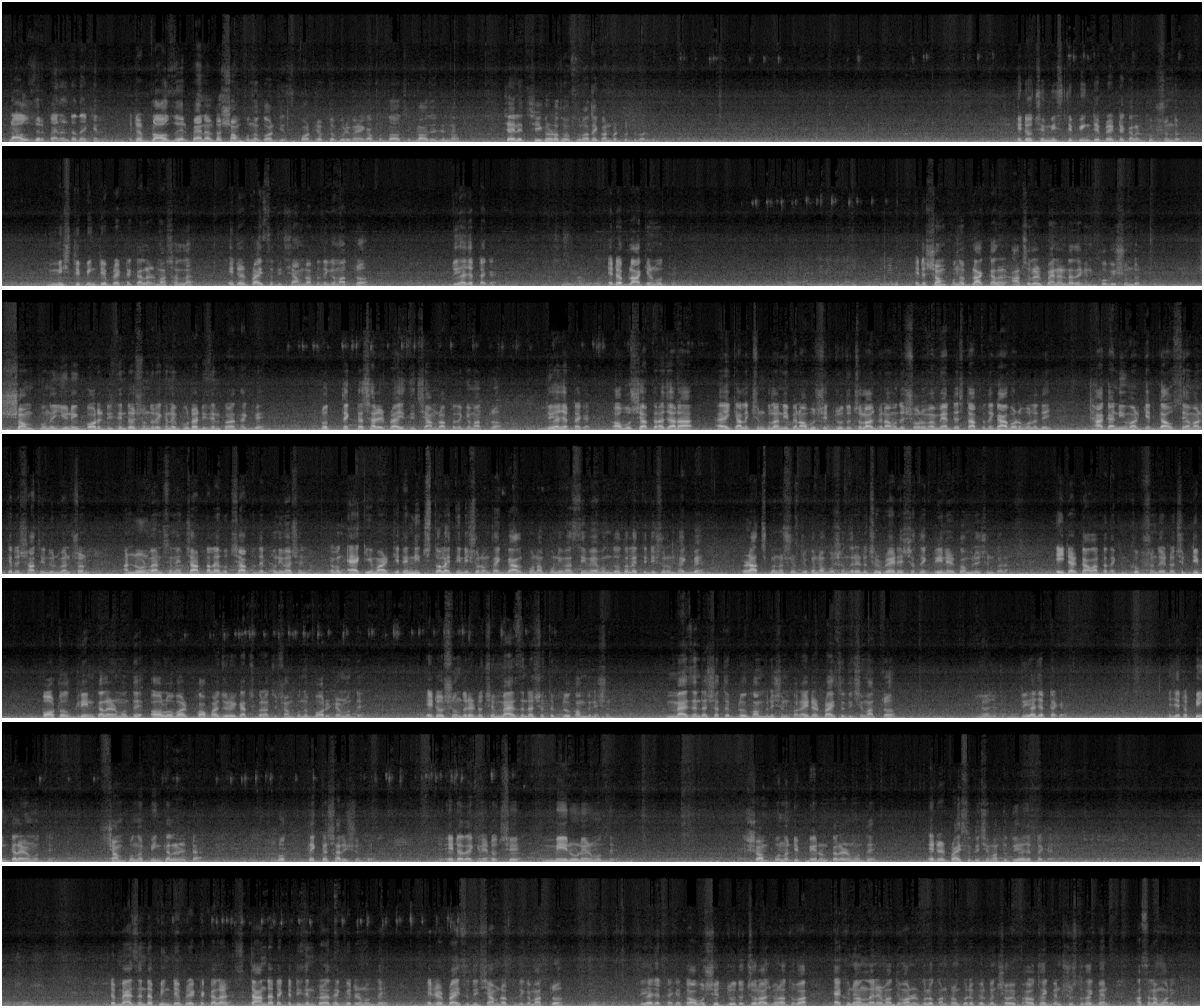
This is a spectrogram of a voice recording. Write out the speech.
ব্লাউজের প্যানেলটা দেখেন। এটার ব্লাউজের প্যানেলটা সম্পূর্ণ গর্জিয়াস পর্যাপ্ত পরিমাণে কাপড় দেওয়া আছে ব্লাউজের জন্য। চাইলে থ্রি কোড অথবা ফুল হাতে কনভার্ট করতে পারবে। এটা হচ্ছে মিষ্টি পিঙ্ক টাইপের একটা কালার খুব সুন্দর। মিষ্টি পিঙ্ক টাইপের একটা কালার মাসাল্লাহ এটার প্রাইসও দিচ্ছি আমরা আপনাদেরকে মাত্র দুই হাজার টাকায়। এটা ব্ল্যাকের মধ্যে। এটা সম্পূর্ণ ব্ল্যাক কালার আঁচলের প্যানেলটা দেখেন, খুবই সুন্দর। সম্পূর্ণ ইউনিক বডি ডিজাইনটাও সুন্দর। এখানে বুটা ডিজাইন করা থাকবে। প্রত্যেকটা শাড়ির প্রাইস দিচ্ছি আমরা আপনাদেরকে মাত্র দুই হাজার টাকায়। অবশ্যই আপনারা যারা এই কালেকশনগুলো নেবেন, অবশ্যই দ্রুত চলে আসবেন আমাদের শোরুমে আমি অ্যাড্রেসটা আপনাদেরকে আবারও বলে দিই। ঢাকা নিউ মার্কেট, গাউসিয়া মার্কেটের সাথে নূর ম্যানশন আর নূর ম্যানশনের চারতলায় হচ্ছে আপনাদের পূর্ণিমা শাড়ি। এবং একই মার্কেটের নিচতলায় তিনটি শোরুম থাকবে। আলপনা, পূর্ণিমা, সিম এবং দোতলায় তিনটি শোরুম থাকবে। রাজকন্যা, সূর্যকন্যা, বসুন্ধরা। এটা হচ্ছে রেডের সাথে গ্রিনের কম্বিনেশন করা। এইটার কালারটা দেখেন, খুব সুন্দর। এটা হচ্ছে ডিপ বটল গ্রিন কালারের মধ্যে অল ওভার কপার জোরে কাজ করা আছে সম্পূর্ণ বডিটার মধ্যে। এটাও সুন্দর, এটা হচ্ছে ম্যাজেন্ডার সাথে ব্লু কম্বিনেশন ম্যাজেন্ডার সাথে ব্লু কম্বিনেশন করা। এটার প্রাইসও দিচ্ছি মাত্র দুই হাজার টাকা। এই যে এটা পিঙ্ক কালারের মধ্যে। সম্পূর্ণ পিঙ্ক কালার এটা। প্রত্যেকটা শাড়ি সুন্দর। এটা দেখেন, এটা হচ্ছে মেরুনের মধ্যে। সম্পূর্ণ ডিপ মেরুন কালারের মধ্যে। এটার প্রাইসও দিচ্ছি মাত্র দুই হাজার টাকায়। এটা ম্যাজেন্ডা পিঙ্ক টাইপের একটা কালার স্ট্যান্ডার্ড একটা ডিজাইন করা থাকবে এটার মধ্যে। এটার প্রাইসও দিচ্ছি আমরা আপনাদেরকে মাত্র দুই হাজার টাকায়। তো অবশ্যই দ্রুত চলে আসবেন অথবা এখনই অনলাইনের মাধ্যমে অর্ডারগুলো কনফার্ম করে ফেলবেন। সবাই ভালো থাকবেন, সুস্থ থাকবেন। আসসালামু আলাইকুম।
